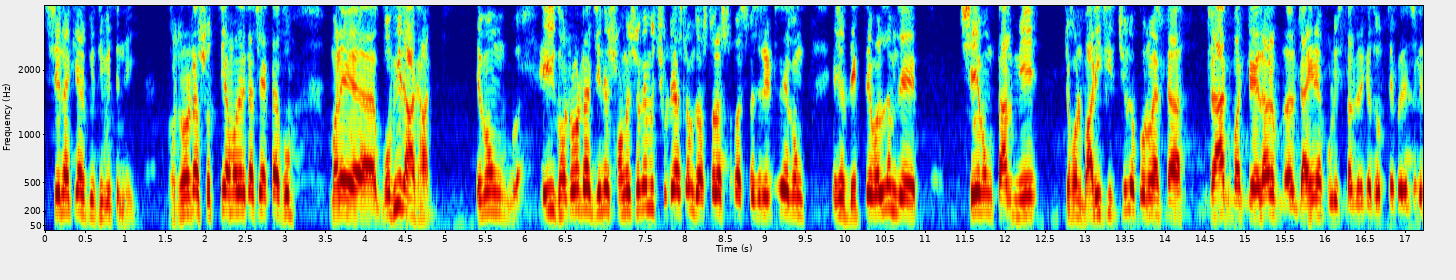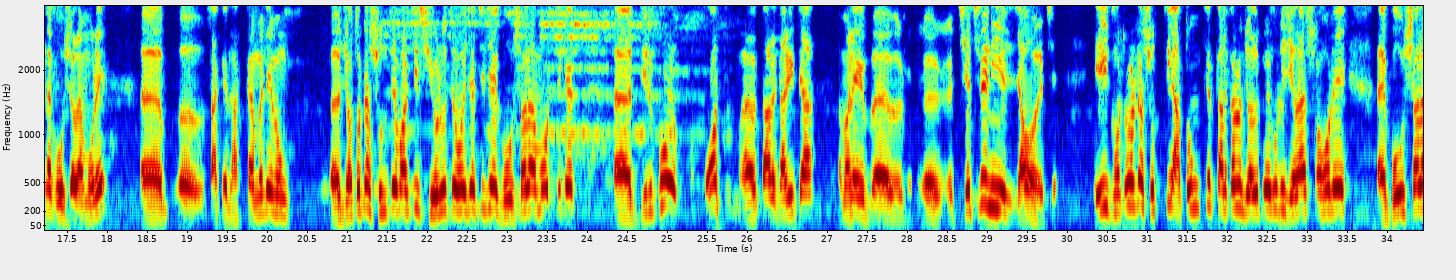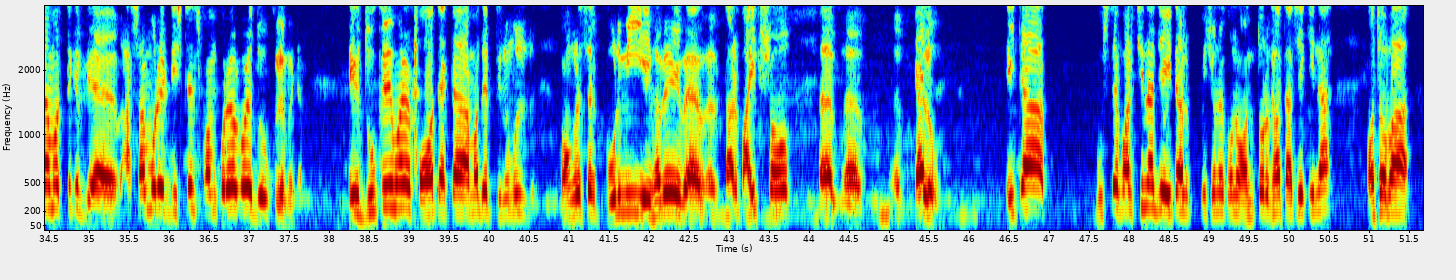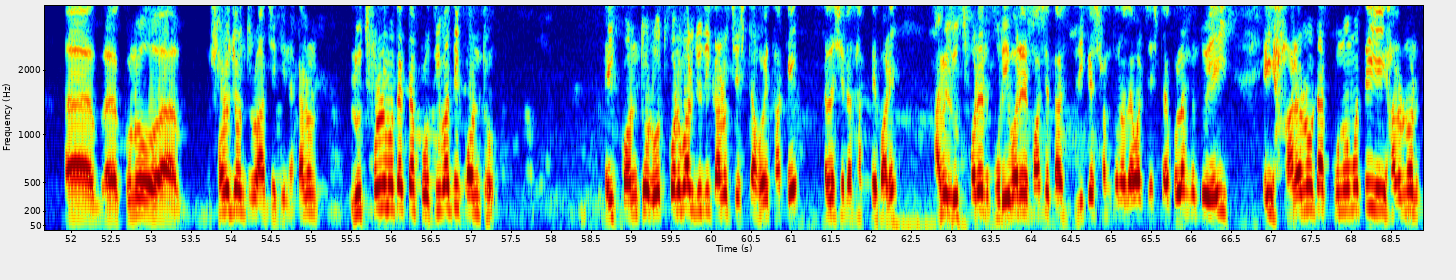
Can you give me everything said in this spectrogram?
সে নাকি আর পৃথিবীতে নেই। ঘটনাটা সত্যি আমাদের কাছে একটা খুব মানে গভীর আঘাত। এবং এই ঘটনাটা জেনে সঙ্গে সঙ্গে আমি ছুটে আসলাম দশতলা সুপার স্পেশালিটিতে এবং এসে দেখতে পারলাম যে সে এবং তার মেয়ে যখন বাড়ি ফিরছিল, কোনো একটা ট্রাক বা ট্রেলার জানি না পুলিশ তাদেরকে ধরতে পেরেছে কিনা, গৌশালা মোড়ে তাকে ধাক্কা মেরে এবং যতটা শুনতে পারছি শিহরিত হয়ে যাচ্ছে যে গৌশালা মোড় থেকে দীর্ঘ পথ তার গাড়িটা মানে ছেঁচড়ে নিয়ে যাওয়া হয়েছে। এই ঘটনাটা সত্যি আতঙ্কের তার কারণ জলপাইগুড়ি জেলা শহরে আহ, গৌশালা মোড় থেকে আসাম মোড়ের ডিস্টেন্স কম করার পরে দু কিলোমিটার। এই দু কিলোমিটার পথ একটা আমাদের তৃণমূল কংগ্রেসের কর্মী এইভাবে তার বাইক সহ গেল। এইটা বুঝতে পারছি না যে এটার পিছনে কোনো অন্তর্ঘাত আছে কিনা অথবা আহ, আহ, কোনো ষড়যন্ত্র আছে কিনা। কারণ লুৎফরের মতো একটা প্রতিবাদী কণ্ঠ এই কণ্ঠ রোধ করবার যদি কারও চেষ্টা হয়ে থাকে, তাহলে সেটা থাকতে পারে। আমি লুৎফরের পরিবারের পাশে তার স্ত্রীকে সান্ত্বনা দেওয়ার চেষ্টা করলাম, কিন্তু এই এই হারানোটা কোনো মতেই, এই হারানোর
